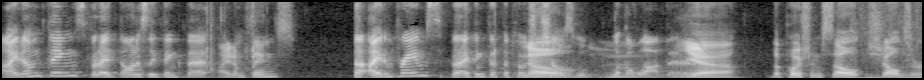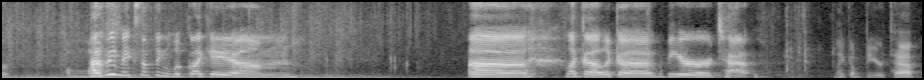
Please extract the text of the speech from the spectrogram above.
item things, but I honestly think that Item things? the item frames. But I think that the potion no. shelves will look a lot better. Yeah, the potion cell shelves are. How do we make something look like a um uh like a like a beer tap? Like a beer tap.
